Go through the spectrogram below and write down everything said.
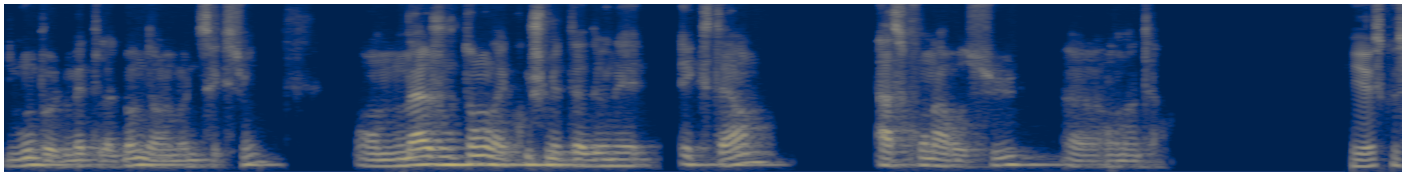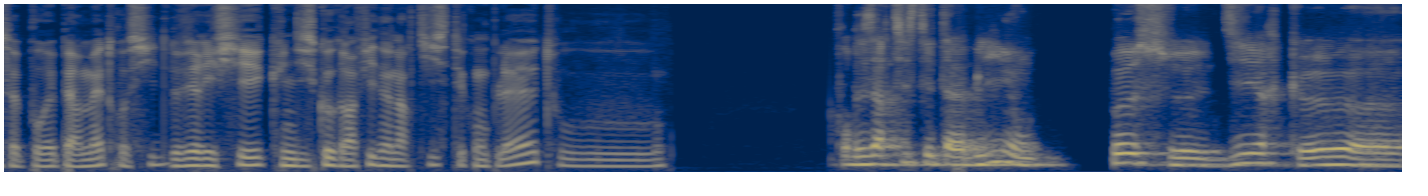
Nous, on peut mettre l'album dans la bonne section en ajoutant la couche métadonnée externe à ce qu'on a reçu euh, en interne. Et est-ce que ça pourrait permettre aussi de vérifier qu'une discographie d'un artiste est complète ou? Pour des artistes établis, on peut se dire que euh,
